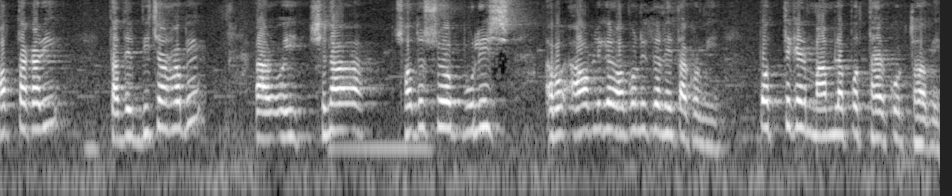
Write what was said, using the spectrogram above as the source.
হত্যাকারী তাদের বিচার হবে। আর ওই সেনা সদস্য, পুলিশ এবং আওয়ামী লীগের অগণিত নেতাকর্মী, প্রত্যেকের মামলা প্রত্যাহার করতে হবে।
